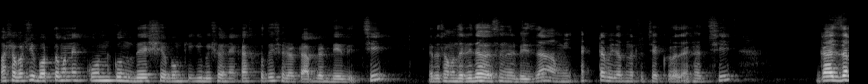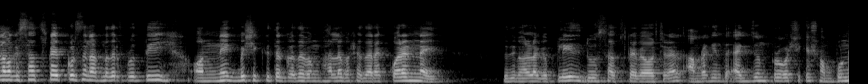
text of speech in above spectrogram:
পাশাপাশি বর্তমানে কোন কোন দেশ এবং কী কী বিষয় নিয়ে কাজ করতে সেটা একটা আপডেট দিয়ে দিচ্ছি। এটা হচ্ছে আমাদের হৃদয় হোসেনের ভিসা আমি একটা ভিসা আপনাদের চেক করে দেখাচ্ছি। গাইজ যারা আমাকে সাবস্ক্রাইব করছেন, আপনাদের প্রতি অনেক বেশি কৃতজ্ঞতা এবং ভালোবাসা যারা করেন নাই, যদি ভালো লাগে please do subscribe our channel আমরা কিন্তু একজন প্রবাসীকে সম্পূর্ণ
